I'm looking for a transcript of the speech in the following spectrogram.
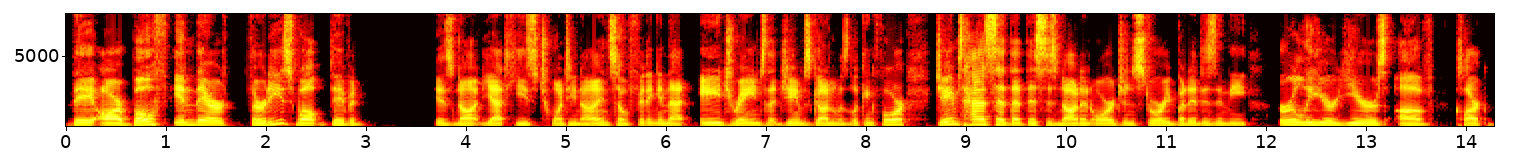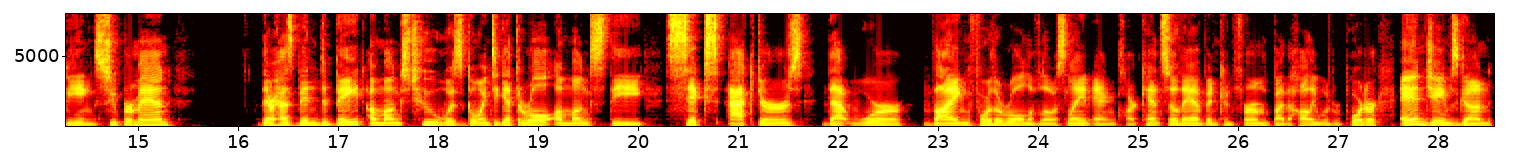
They are both in their 30s. Well, David is not yet. He's 29, so fitting in that age range that James Gunn was looking for. James has said that this is not an origin story, but it is in the earlier years of Clark being Superman there has been debate amongst who was going to get the role amongst the six actors that were vying for the role of Lois Lane and Clark Kent. So they have been confirmed by the Hollywood Reporter and James Gunn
